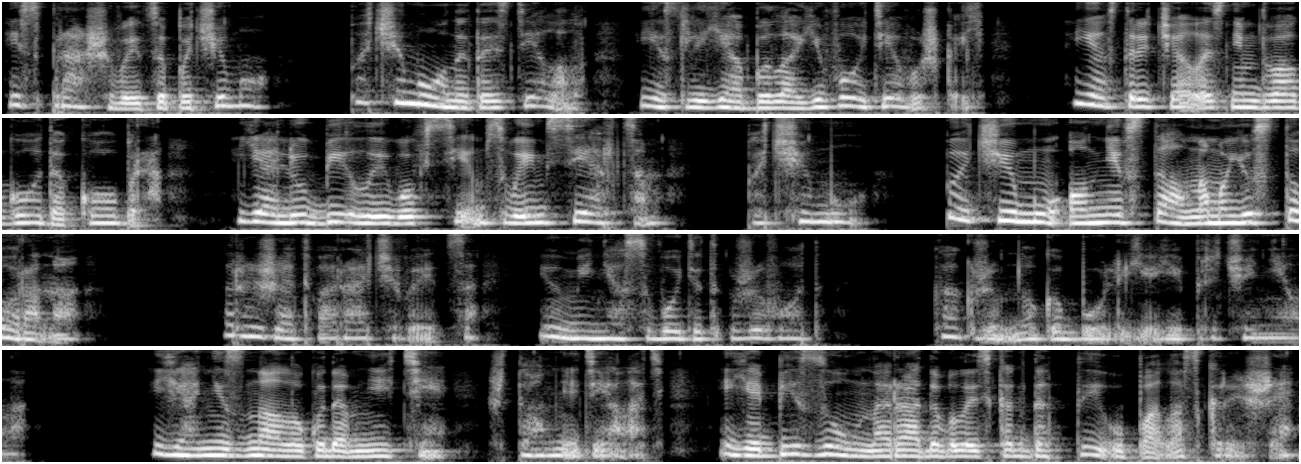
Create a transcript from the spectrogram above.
И спрашивается, почему? Почему он это сделал, если я была его девушкой? Я встречалась с ним два года, Кобра. Я любила его всем своим сердцем. Почему? Почему он не встал на мою сторону? Рыжий отворачивается, и у меня сводит живот. Как же много боли я ей причинила. Я не знала, куда мне идти, что мне делать. И я безумно радовалась, когда ты упала с крыши.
